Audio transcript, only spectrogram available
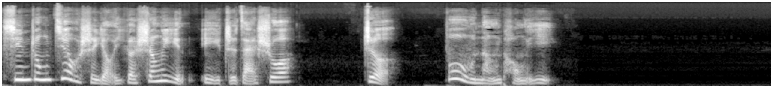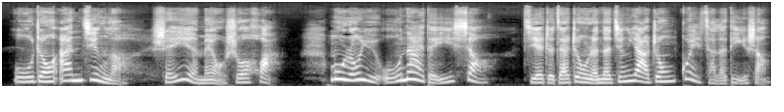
心中就是有一个声音一直在说：“这不能同意。”屋中安静了，谁也没有说话。慕容羽无奈的一笑，接着在众人的惊讶中跪在了地上。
